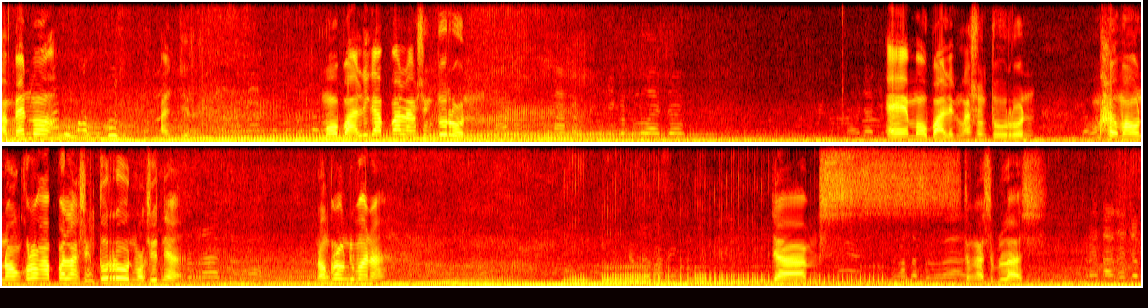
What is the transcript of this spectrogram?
sampean mau anjir. Mau balik apa langsung turun? Eh mau balik langsung turun. Mau, mau nongkrong apa langsung turun maksudnya? Nongkrong di mana? Jam Setengah sebelas. setengah sebelas. Keretanya jam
